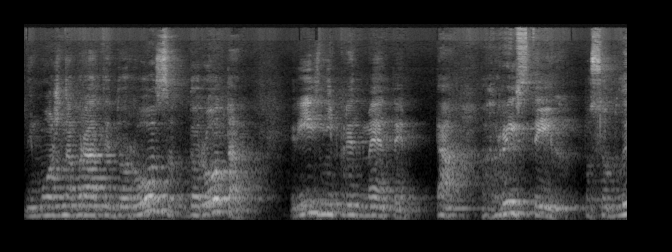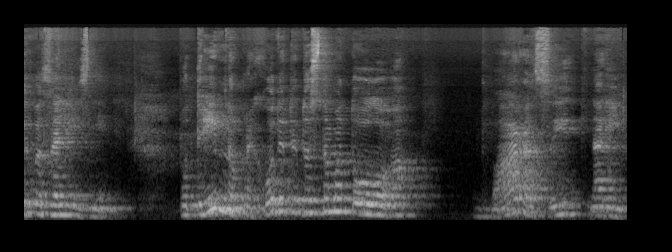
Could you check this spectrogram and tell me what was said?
Не можна брати до, роз, до рота різні предмети та гризти їх, особливо залізні. Потрібно приходити до стоматолога два рази на рік.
